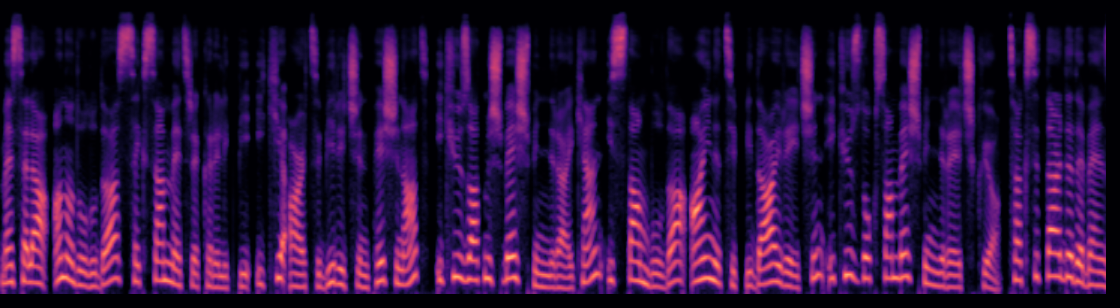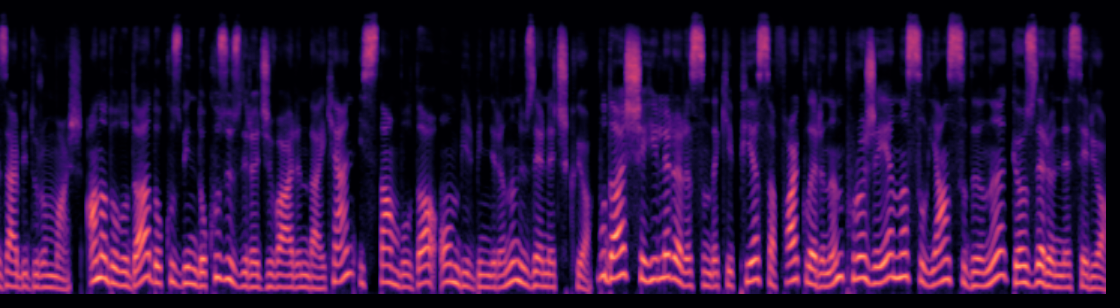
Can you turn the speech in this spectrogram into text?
Mesela Anadolu'da 80 metrekarelik bir 2 artı 1 için peşinat 265 bin lirayken İstanbul'da aynı tip bir daire için 295 bin liraya çıkıyor. Taksitlerde de benzer bir durum var. Anadolu'da 9900 lira civarındayken İstanbul'da 11 bin liranın üzerine çıkıyor. Bu da şehirler arasındaki piyasa farklarının projeye nasıl yansıdığını gözler önüne seriyor.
